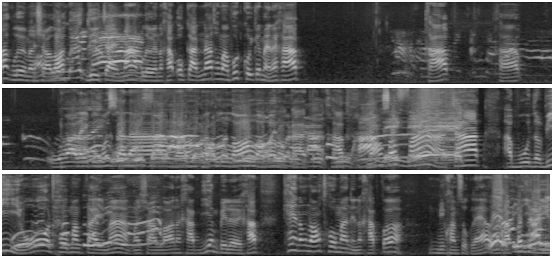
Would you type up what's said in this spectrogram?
มากเลยมาชาอัลลอฮ์ขอบคุณมากครับ ดีใจมากเลยนะครับ โอกาสหน้าโทรมาพูดคุยกันใหม่นะครับ ครับครับ วะอะลัยกุมุสสลามวะเราะห์มะตุลลอฮ์วะบารอกาตุฮ์ครับน้องซอฟ้าจากอาบูดาบีโอ้โทรมาไกลมากมาชาอัลลอฮ์นะครับ เยี่ยมไปเลยครับ แค่น้องๆโทรมาเนี่ยนะครับ ก็ มีความสุขแล้วโอ้ยนะครับก็ยินดีดี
